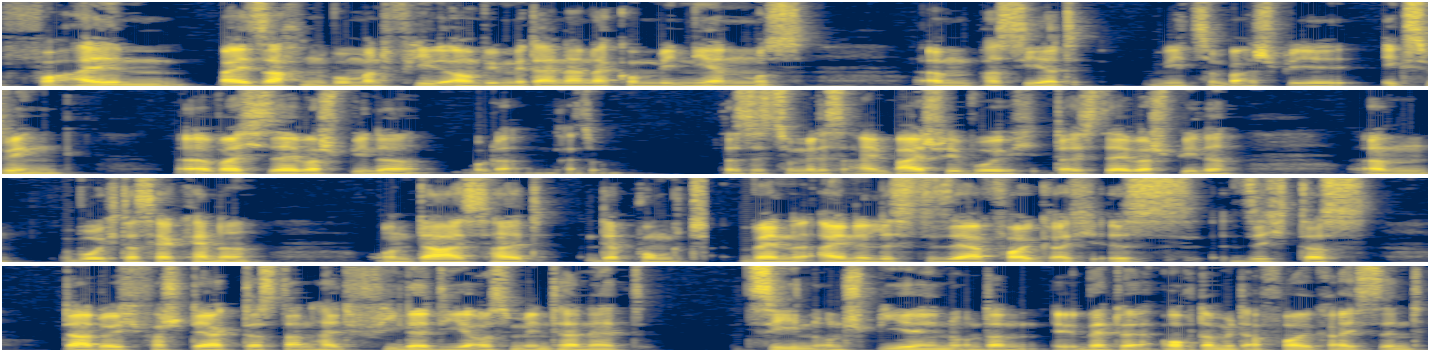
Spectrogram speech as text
vor allem bei Sachen, wo man viel irgendwie miteinander kombinieren muss, ähm, passiert, wie zum Beispiel X-Wing, äh, weil ich selber spiele, oder also das ist zumindest ein Beispiel, wo ich, dass ich selber spiele, ähm, wo ich das erkenne. Und da ist halt der Punkt, wenn eine Liste sehr erfolgreich ist, sich das dadurch verstärkt, dass dann halt viele, die aus dem Internet ziehen und spielen und dann eventuell auch damit erfolgreich sind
